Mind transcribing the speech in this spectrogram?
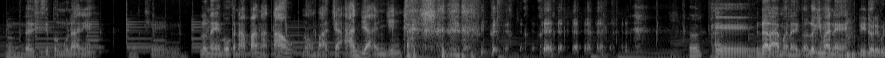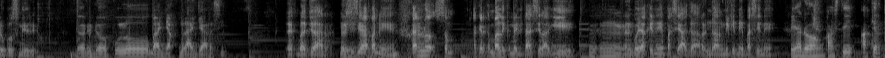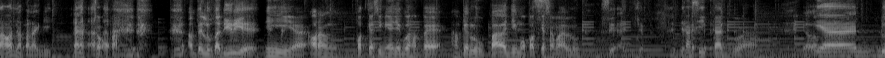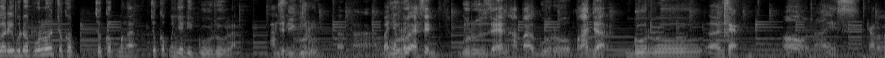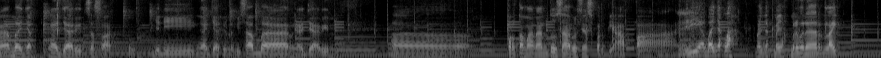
Hmm, dari sisi penggunanya. Oke. Lu nanya gue kenapa nggak tahu, no baca aja anjing. Oke. Udah lah nanya gue. Lu gimana ya di 2020 sendiri? 2020 banyak belajar sih. Banyak belajar. Dari sisi Iya. apa nih? Kan lu akhirnya kembali ke meditasi lagi. Mm-mm. Dan gue yakin nih pasti agak renggang dikit nih pasti nih. Iya dong, pasti akhir tahun apalagi. Ngaco, Pak. Sampai lupa diri ya. Iya, orang podcast ini aja gua sampai hampir lupa aja mau podcast sama lu. Si anjir. Kasihkan gua. Gak apa-apa. Ya 2020 cukup cukup menga- cukup menjadi guru lah. Asik. Menjadi guru. Heeh, banyak Guru esin guru zen apa guru pengajar? guru eh, Zen Oh, nice. karena banyak ngajarin sesuatu. Jadi ngajarin lebih sabar, ngajarin eh, pertemanan tuh seharusnya seperti apa. Hmm. Jadi ya banyak lah, banyak banyak benar-benar like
